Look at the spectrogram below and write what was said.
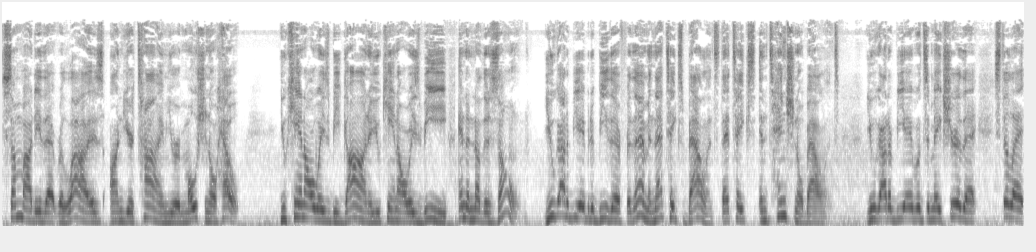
somebody that relies on your time, your emotional help, you can't always be gone or you can't always be in another zone. You got to be able to be there for them. And that takes balance. That takes intentional balance. You got to be able to make sure that still at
